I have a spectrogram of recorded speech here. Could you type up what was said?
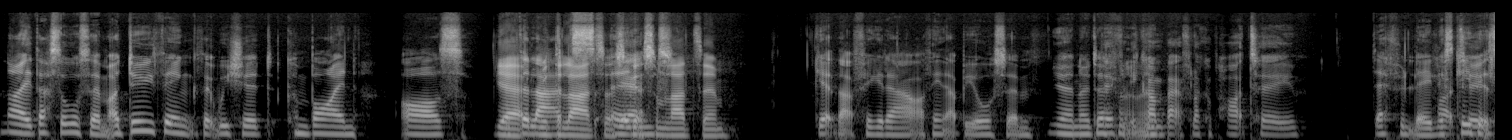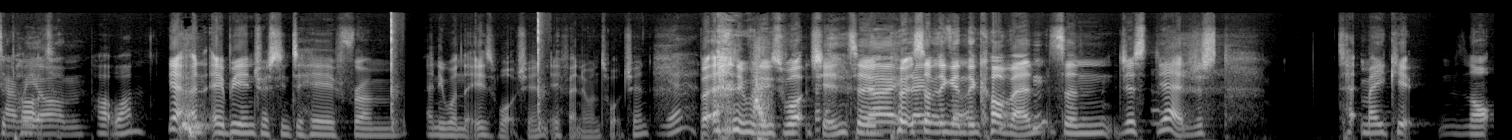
no, that's awesome. I do think that we should combine ours, yeah, the with the lads lads. Let's get some lads in. get that figured out. I think that'd be awesome. Yeah, no, Definitely, definitely. come back for like a part two. definitely. Let's Part keep it as a carry part on. part one. Yeah, and it'd be interesting to hear from anyone that is watching, if anyone's watching, Yeah. but anyone who's watching to No, put no something one's in the comments and just yeah, just t- make it not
